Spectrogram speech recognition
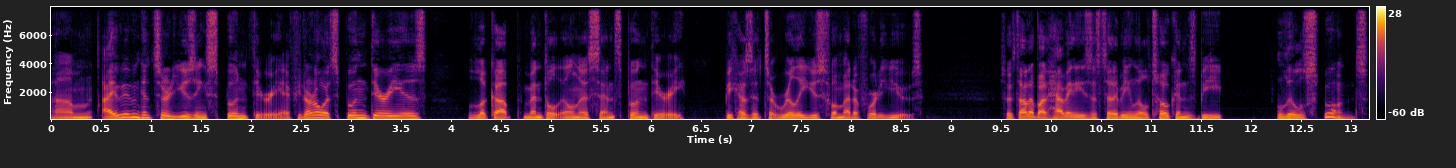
Um, I've even considered using spoon theory. If you don't know what spoon theory is, look up mental illness and spoon theory because it's a really useful metaphor to use. So I thought about having these instead of being little tokens, be little spoons.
